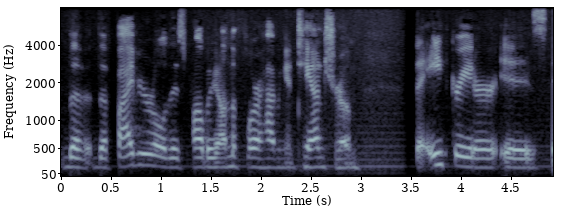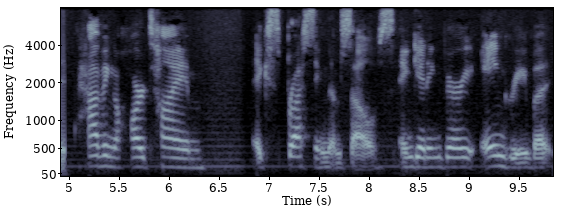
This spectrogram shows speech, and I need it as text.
the the five year old is probably on the floor having a tantrum the eighth grader is having a hard time expressing themselves and getting very angry, but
